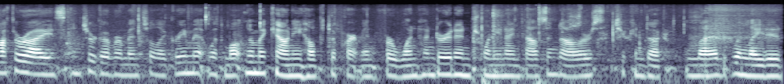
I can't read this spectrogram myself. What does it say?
Authorize intergovernmental agreement with Multnomah County Health Department for $129,000 to conduct lead-related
